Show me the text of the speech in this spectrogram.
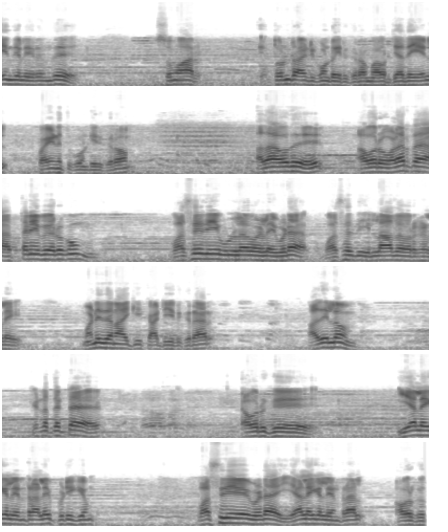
ஐந்திலிருந்து சுமார் தொண்டாடி கொண்டு இருக்கிறோம் அவர் ஜதையில் பயணித்து கொண்டிருக்கிறோம். அதாவது அவர் வளர்த்த அத்தனை பேருக்கும் வசதி உள்ளவர்களை விட வசதி இல்லாதவர்களை மனிதனாக்கி காட்டியிருக்கிறார். அதிலும் கிட்டத்தட்ட அவருக்கு ஏழைகள் என்றாலே பிடிக்கும். வசதியை விட ஏழைகள் என்றால் அவருக்கு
